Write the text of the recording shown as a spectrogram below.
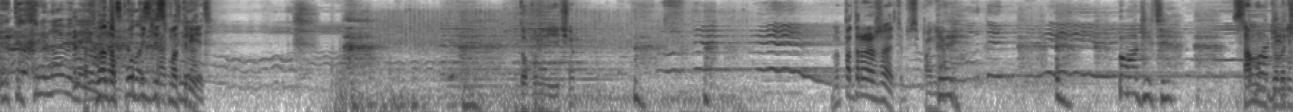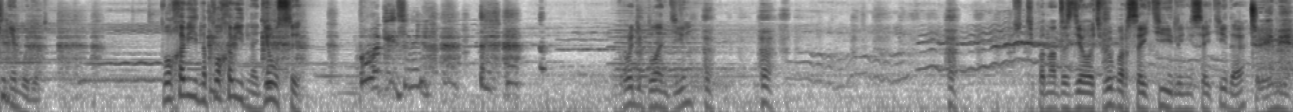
Это хреновина. Так надо под ноги смотреть. Добрый вечер. Ну, подражатель, все понятно. Помогите. Сам он помогите. говорить не будет. Плохо видно, плохо видно. Где усы? Помогите мне. Вроде блондин. Типа надо сделать выбор, сойти или не сойти, да? Джейми.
